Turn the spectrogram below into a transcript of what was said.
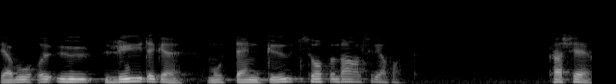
De har vært ulydige mot den Guds åpenbarelse de har fått. Hva skjer?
